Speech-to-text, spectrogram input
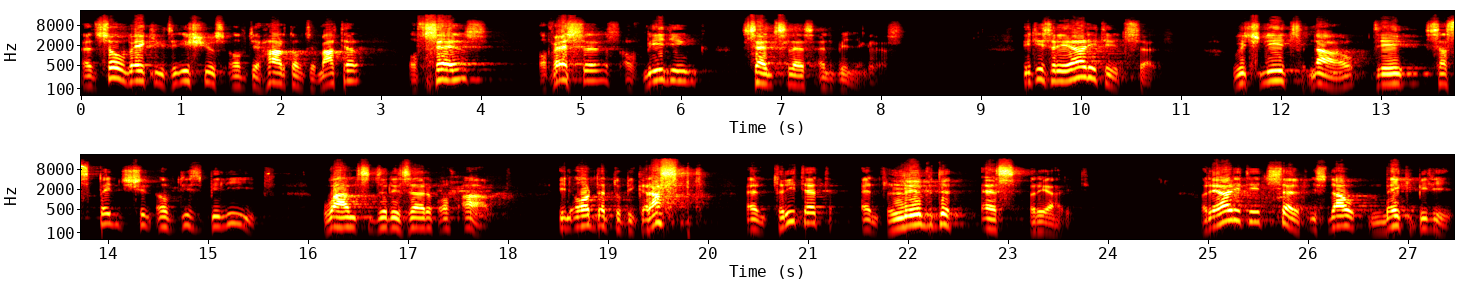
and so making the issues of the heart of the matter, of sense, of essence, of meaning, senseless and meaningless. It is reality itself which needs now the suspension of disbelief once the reserve of art in order to be grasped and treated and lived as reality. Reality itself is now make believe.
